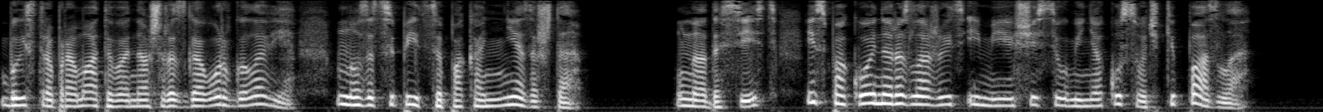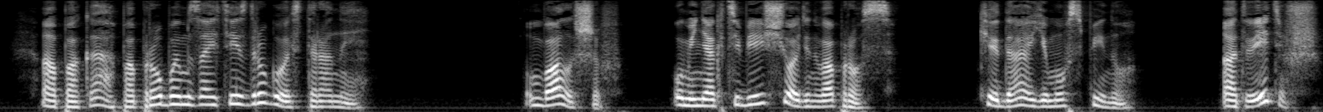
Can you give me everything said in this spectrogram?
быстро проматывая наш разговор в голове, но зацепиться пока не за что. Надо сесть и спокойно разложить имеющиеся у меня кусочки пазла. А пока попробуем зайти с другой стороны. «Балышев, у меня к тебе еще один вопрос». Кидаю ему в спину. «Ответишь?»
